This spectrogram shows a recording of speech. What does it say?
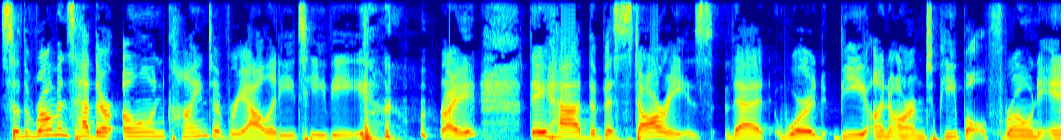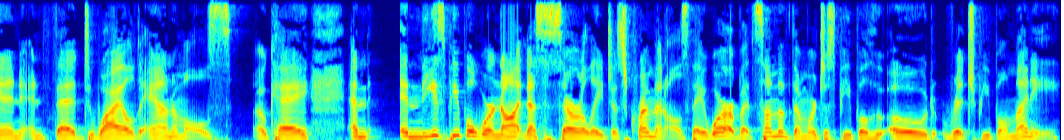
So the Romans had their own kind of reality TV, right? They had the Bestiaries that would be unarmed people thrown in and fed to wild animals, okay? And and these people were not necessarily just criminals. They were, but some of them were just people who owed rich people money.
